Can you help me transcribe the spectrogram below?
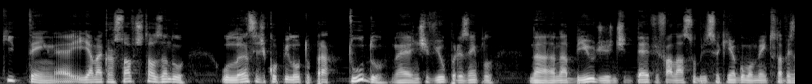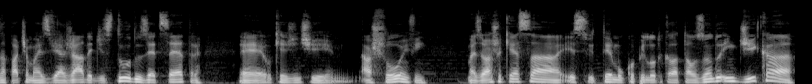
que tem, né? E a Microsoft está usando o lance de copiloto para tudo, né? A gente viu, por exemplo, na, na build, a gente deve falar sobre isso aqui em algum momento, talvez na parte mais viajada de estudos, etc. É, o que a gente achou, enfim. Mas eu acho que essa, esse termo copiloto que ela está usando indica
